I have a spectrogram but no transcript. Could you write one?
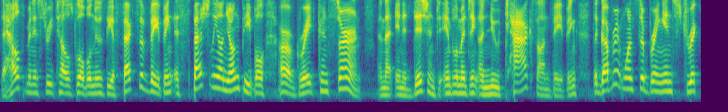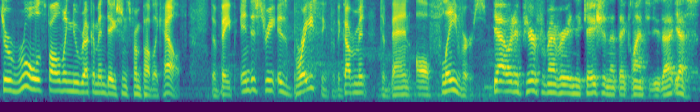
The health ministry tells Global News the effects of vaping, especially on young people, are of great concern, and that in addition to implementing a new tax on vaping, the government wants to bring in stricter rules following new recommendations from public health. The vape industry is bracing for the government to ban all flavors. Yeah, it would appear from every indication that they plan to do that, yes.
